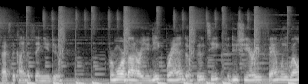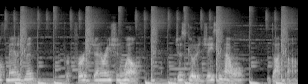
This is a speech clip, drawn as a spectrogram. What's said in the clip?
that's the kind of thing you do. For more about our unique brand of boutique fiduciary family wealth management for first generation wealth, just go to jasonhowell.com.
